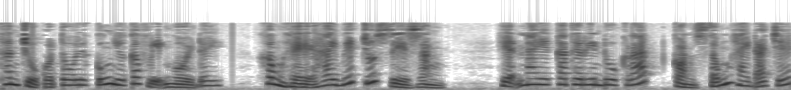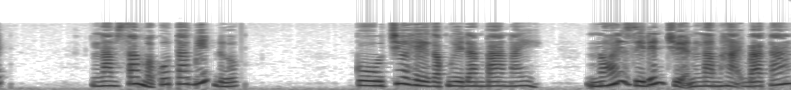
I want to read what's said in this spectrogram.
Thân chủ của tôi cũng như các vị ngồi đây không hề hay biết chút gì rằng hiện nay Catherine Douglas còn sống hay đã chết. Làm sao mà cô ta biết được? Cô chưa hề gặp người đàn bà này. Nói gì đến chuyện làm hại bà ta?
